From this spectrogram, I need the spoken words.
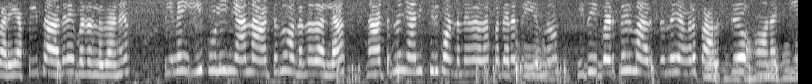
പറയാം. അപ്പൊ ഈ സാധനം ഇവിടെ ഉള്ളതാണ്. പിന്നെ ഈ പുളി ഞാൻ നാട്ടിൽ നിന്ന് കൊണ്ടുവന്നതല്ല. നാട്ടിൽ നിന്ന് ഞാൻ ഇച്ചിരി കൊണ്ടുവന്നതാണ്. അപ്പൊ തന്നെ തീർന്നു. ഇത് ഇവിടുത്തെ ഒരു മരത്തിൽ നിന്ന് ഞങ്ങൾ പറിച്ച് ഉണക്കി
